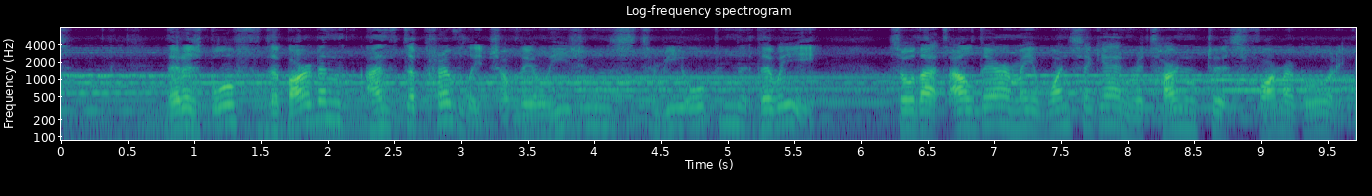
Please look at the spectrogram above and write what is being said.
There is both the burden and the privilege of the Elysians to reopen the way so that Aldair may once again return to its former glory.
